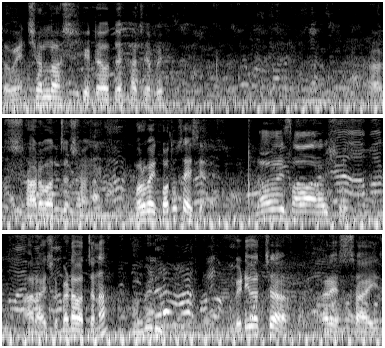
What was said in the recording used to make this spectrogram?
তবে ইনশাল্লাহ সেটাও দেখা যাবে। আর সার বাচ্চার সঙ্গে। বড় ভাই কত চাইছেন? আড়াইশো। আড়াইশো। বেটা বাচ্চা না? বেড়ি বেডি বাচ্চা? আরে সাইজ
